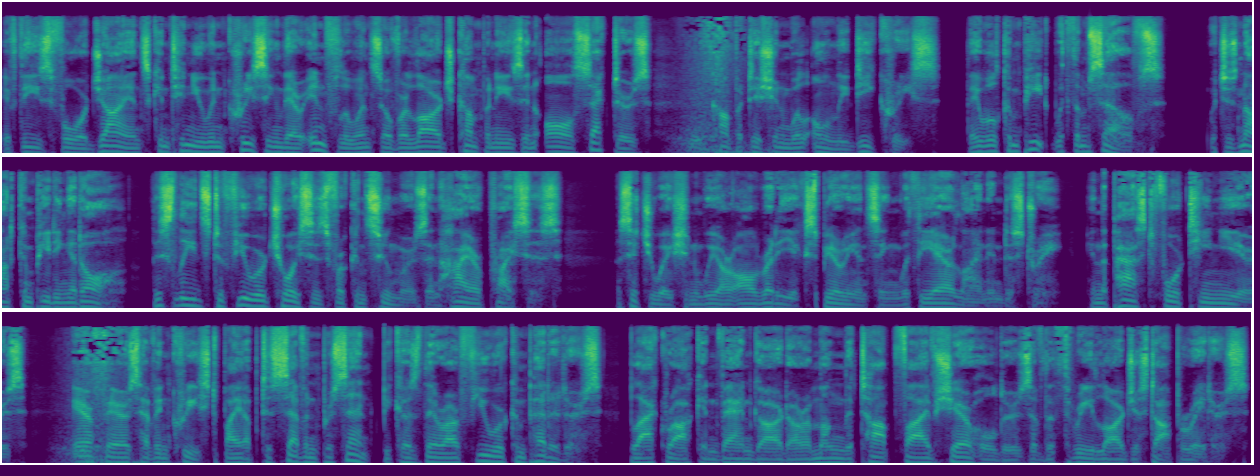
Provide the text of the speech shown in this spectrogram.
If these four giants continue increasing their influence over large companies in all sectors, competition will only decrease. They will compete with themselves, which is not competing at all. This leads to fewer choices for consumers and higher prices, a situation we are already experiencing with the airline industry. In the past 14 years, airfares have increased by up to 7% because there are fewer competitors. BlackRock and Vanguard are among the top five shareholders of the three largest operators.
